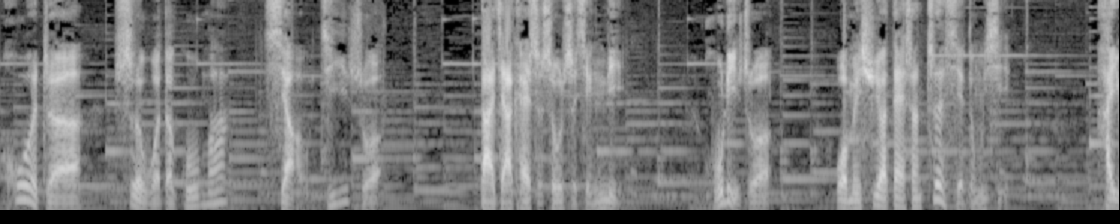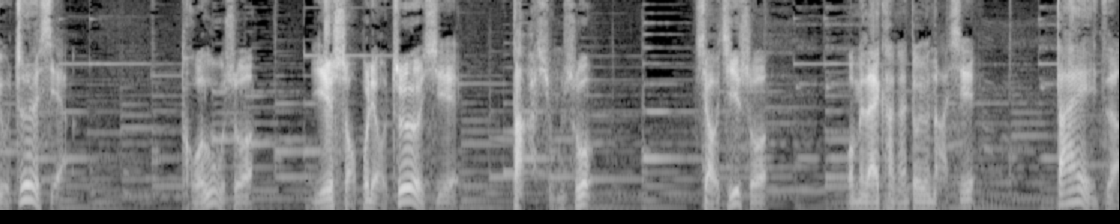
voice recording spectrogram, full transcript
或者是我的姑妈。小鸡说。大家开始收拾行李。狐狸说：“我们需要带上这些东西，还有这些。”驼鹿说：“也少不了这些。”大熊说：“小鸡说：‘我们来看看都有哪些：袋子、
